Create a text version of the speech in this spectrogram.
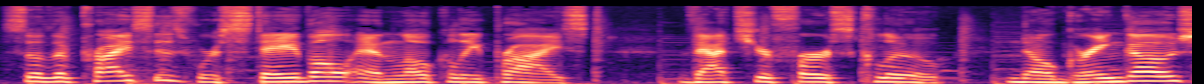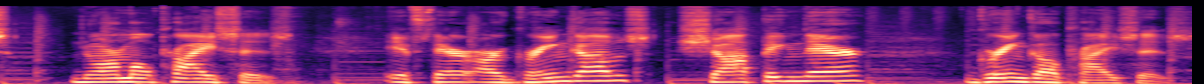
so the prices were stable and locally priced. That's your first clue. No gringos, normal prices. If there are gringos shopping there, gringo prices.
